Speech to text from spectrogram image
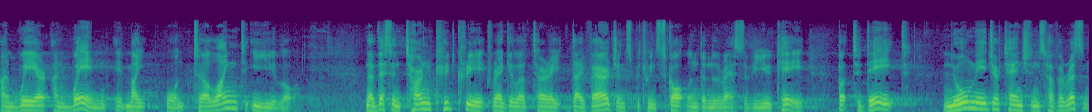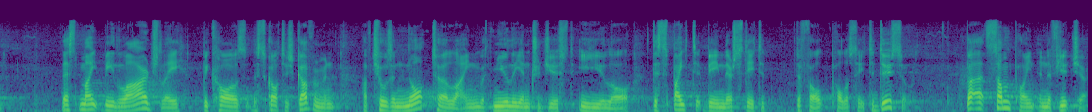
and where and when it might want to align to EU law. Now, this in turn could create regulatory divergence between Scotland and the rest of the UK, but to date, no major tensions have arisen. This might be largely because the Scottish Government have chosen not to align with newly introduced EU law, despite it being their stated default policy to do so. But at some point in the future,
